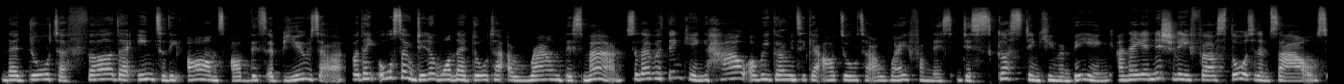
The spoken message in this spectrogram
their daughter further into the arms of this abuser, but they also didn't want their daughter around this man. So they were thinking, how are we going to get our daughter away from this disgusting human being? And they initially first thought to themselves,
